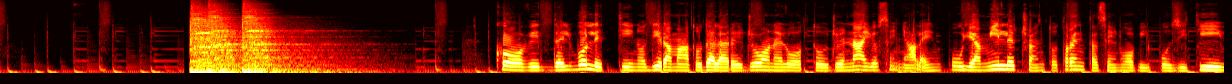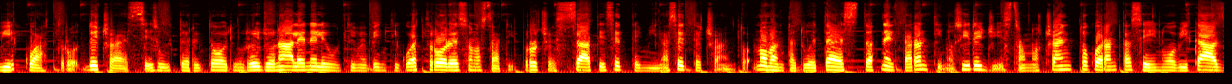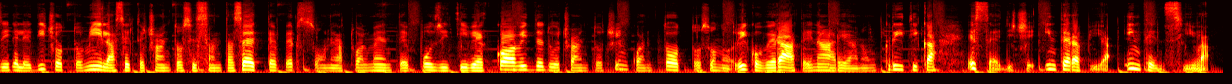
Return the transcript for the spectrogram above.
Covid. Il bollettino diramato dalla regione l'8 gennaio segnala in Puglia 1136 nuovi positivi e 4 decessi. Sul territorio regionale nelle ultime 24 ore sono stati processati 7792 test. Nel Tarantino si registrano 146 nuovi casi delle 18767 persone attualmente positive a Covid, 258 sono ricoverate in area non critica e 16 in terapia intensiva.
